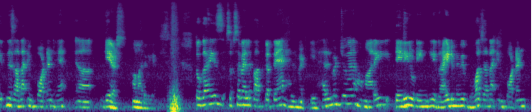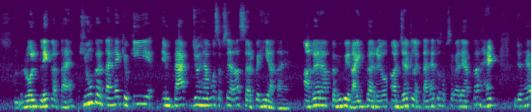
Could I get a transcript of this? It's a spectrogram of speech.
इतने ज़्यादा इम्पोर्टेंट हैं गियर्स हमारे लिए। तो गाइज़ सबसे पहले बात करते हैं हेलमेट की। हेलमेट जो है हमारी डेली रूटीन की राइड में भी बहुत ज़्यादा इम्पोर्टेंट रोल प्ले करता है। क्यों करता है? क्योंकि इम्पैक्ट जो है वो सबसे ज़्यादा सर पे ही आता है। अगर आप कभी भी राइड कर रहे हो और जर्क लगता है तो सबसे पहले आपका हेड जो है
